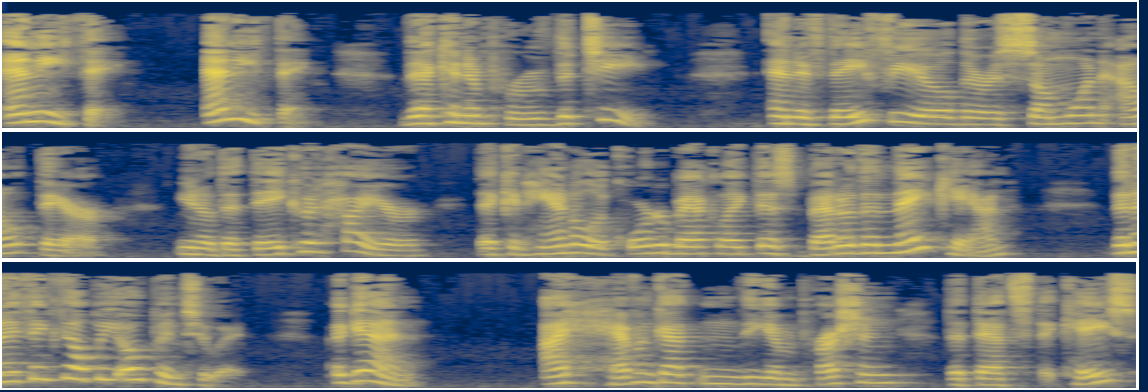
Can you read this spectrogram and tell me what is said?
anything, anything that can improve the team. And if they feel there is someone out there, you know, that they could hire that can handle a quarterback like this better than they can, then I think they'll be open to it. Again, I haven't gotten the impression that that's the case.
